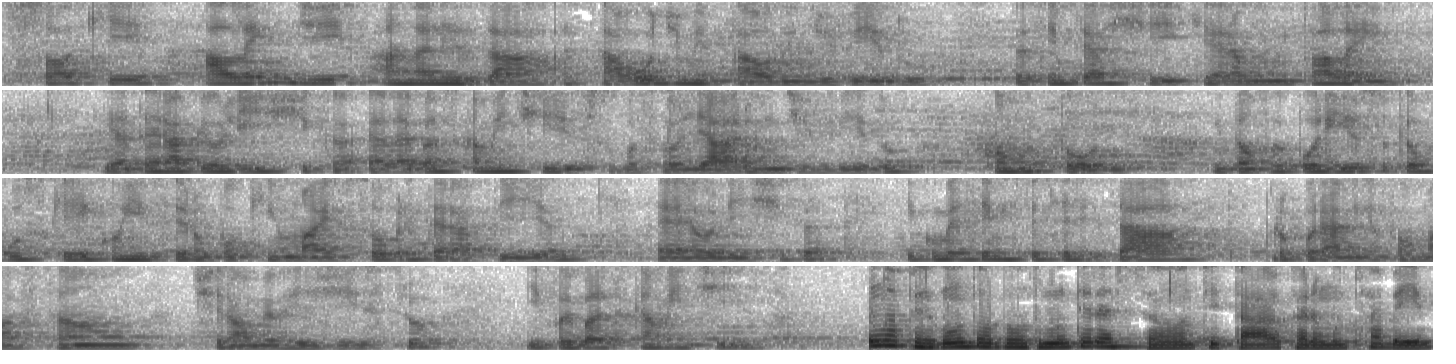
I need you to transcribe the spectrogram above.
Só que além de analisar a saúde mental do indivíduo, eu sempre achei que era muito além. E a terapia holística, ela é basicamente isso, você olhar o indivíduo como um todo. Então foi por isso que eu busquei conhecer um pouquinho mais sobre terapia é, holística e comecei a me especializar, procurar minha formação, tirar o meu registro e foi basicamente isso. Uma pergunta, uma pergunta muito interessante, tá? Eu quero muito saber,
